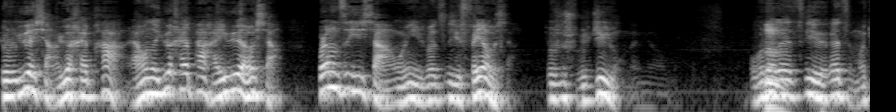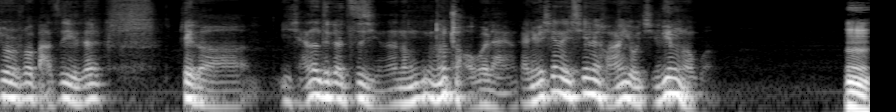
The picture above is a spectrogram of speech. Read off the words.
就是越想越害怕，然后呢越害怕还越要想，不让自己想，我跟你说自己非要想，就是属于这种的？我不知道该自己该怎么，就是说把自己的这个以前的这个自己呢，能能找回来，感觉现在心里好像有疾病了，我。嗯。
